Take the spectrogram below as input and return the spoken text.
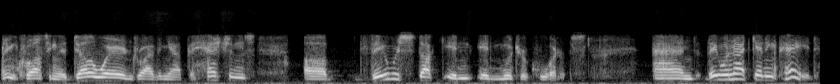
in crossing the Delaware and driving out the Hessians, uh, they were stuck in, in winter quarters, and they were not getting paid.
